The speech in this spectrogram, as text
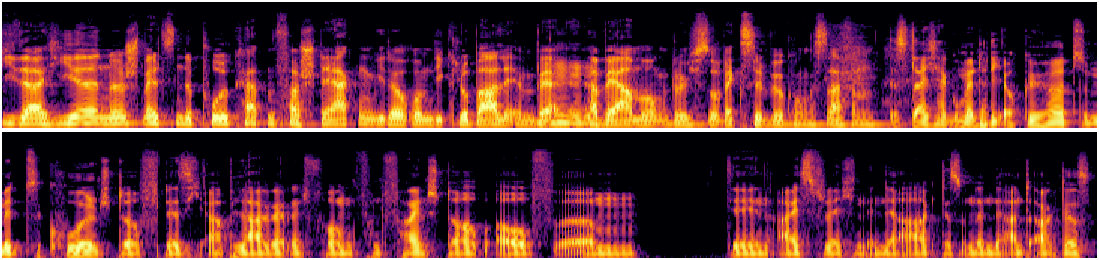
wieder hier, ne, schmelzende Polkappen verstärken wiederum die globale mhm. Erwärmung durch so Wechselwirkungssachen. Das gleiche Argument hatte ich auch gehört mit Kohlenstoff, der sich ablagert in Form von Feinstaub auf ähm, den Eisflächen in der Arktis und in der Antarktis.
